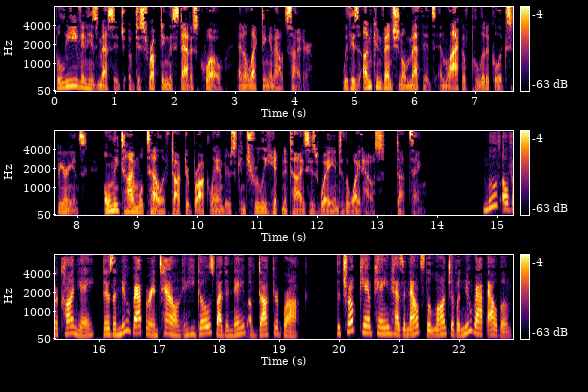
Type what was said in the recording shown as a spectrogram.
believe in his message of disrupting the status quo and electing an outsider. With his unconventional methods and lack of political experience, only time will tell if Dr. Brock Landers can truly hypnotize his way into the White House. Tseng. Move over Kanye, there's a new rapper in town and he goes by the name of Dr. Brock. The Trump campaign has announced the launch of a new rap album,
